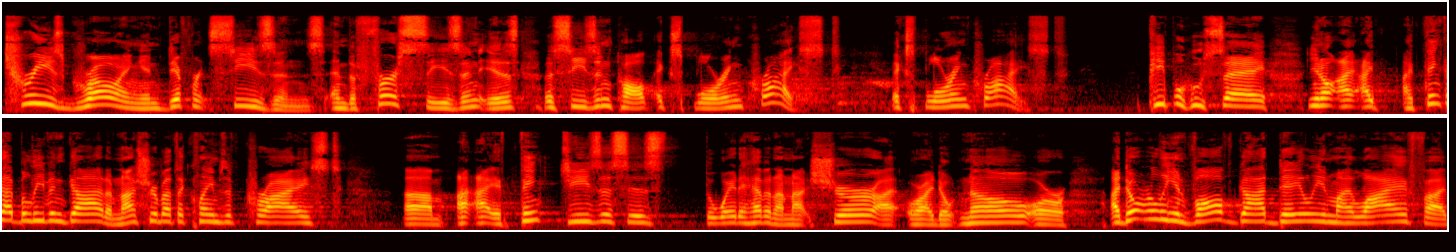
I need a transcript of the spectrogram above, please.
trees growing in different seasons. And the first season is a season called Exploring Christ. Exploring Christ people who say, you know, I, I, I think I believe in God, I'm not sure about the claims of Christ, um, I, I, think Jesus is the way to heaven, I'm not sure, I, or I don't know, or I don't really involve God daily in my life, I,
